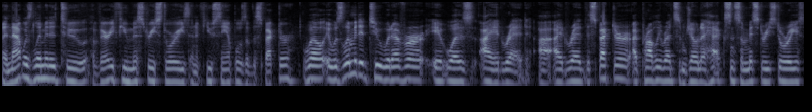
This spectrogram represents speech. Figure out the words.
And that was limited to a very few mystery stories and a few samples of the Spectre? Well, it was limited to whatever it was I had read. Uh, I had read The Spectre, I probably read some Jonah Hex and some mystery stories.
